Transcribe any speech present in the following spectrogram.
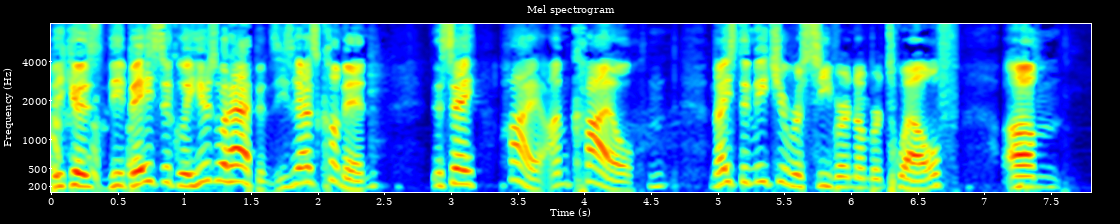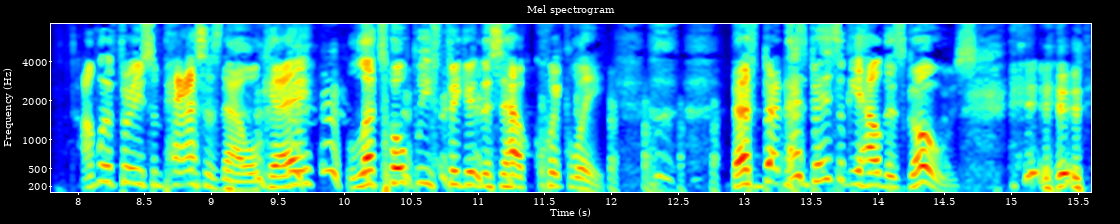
because the basically, here's what happens. These guys come in, they say, Hi, I'm Kyle. N- Nice to meet you, receiver number 12. Um, I'm going to throw you some passes now, okay? Let's hope we figure this out quickly. That's ba- that's basically how this goes. it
